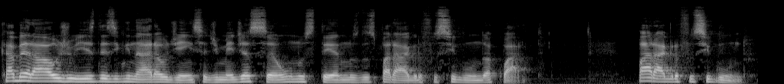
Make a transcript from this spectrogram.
caberá ao juiz designar audiência de mediação nos termos dos parágrafos 2 a 4. Parágrafo 2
